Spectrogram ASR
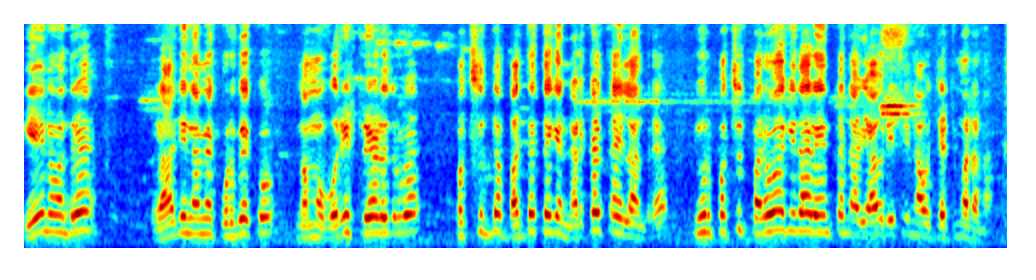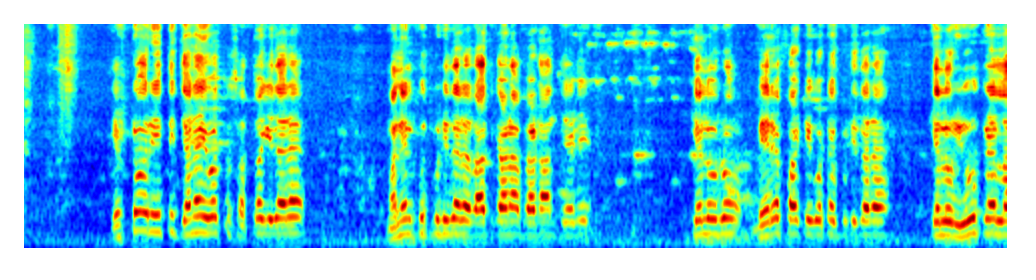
ಏನು ಅಂದರೆ ರಾಜೀನಾಮೆ ಕೊಡಬೇಕು. ನಮ್ಮ ವರಿಷ್ಠರು ಹೇಳಿದ್ರು ಪಕ್ಷದ ಬದ್ಧತೆಗೆ ನಡ್ಕೊಳ್ತಾ ಇಲ್ಲ ಅಂದರೆ ಇವ್ರು ಪಕ್ಷದ ಪರವಾಗಿದ್ದಾರೆ ಅಂತ ನಾವು ಯಾವ ರೀತಿ ನಾವು ಜಡ್ಜ್ ಮಾಡೋಣ? ಎಷ್ಟೋ ರೀತಿ ಜನ ಇವತ್ತು ಸತ್ತೋಗಿದ್ದಾರೆ. ಮನೇಲಿ ಕೂತ್ಬಿಟ್ಟಿದ್ದಾರೆ. ರಾಜಕಾರಣ ಬೇಡ ಅಂತೇಳಿ ಕೆಲವರು ಬೇರೆ ಪಾರ್ಟಿಗೆ ಹೊಟ್ಟೋಗ್ಬಿಟ್ಟಿದ್ದಾರೆ ಕೆಲವರು ಯುವಕರೆಲ್ಲ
